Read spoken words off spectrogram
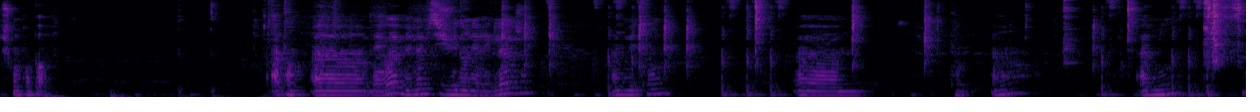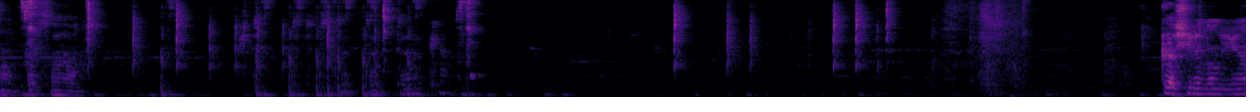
Je comprends pas. Attends, euh, mais ouais, mais même si je vais dans les réglages, admettons. Euh, attends, hein, ami, non, pas ça. Cacher le nom du 1,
